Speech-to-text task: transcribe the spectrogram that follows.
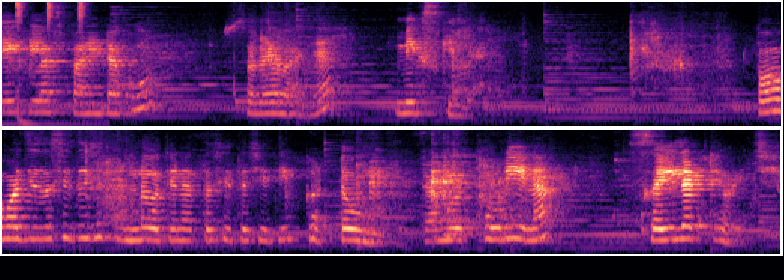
एक ग्लास पाणी टाकून सगळ्या भाज्या मिक्स केल्या. पावभाजी जशी जशी थंड होते ना तशी तशी ती घट्ट होऊन येते. त्यामुळे थोडी ना सैलत ठेवायची.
